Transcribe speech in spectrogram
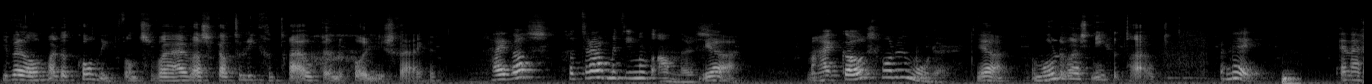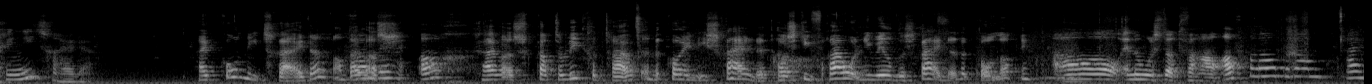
Jawel, maar dat kon niet, want ze- hij was katholiek getrouwd en dat kon je niet scheiden. Hij was getrouwd met iemand anders. Ja, Maar hij koos voor uw moeder. ja. Mijn moeder was niet getrouwd. Nee. En hij ging niet scheiden. Hij kon niet scheiden, want hij was, Och, hij was katholiek getrouwd en dan kon je niet scheiden. Als die vrouwen niet wilden scheiden, dan kon dat niet. oh. En hoe is dat verhaal afgelopen dan? Hij.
